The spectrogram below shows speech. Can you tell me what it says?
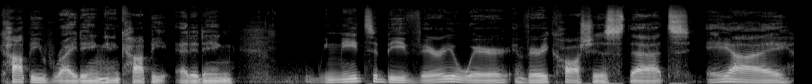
copywriting and copy editing we need to be very aware and very cautious that AI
